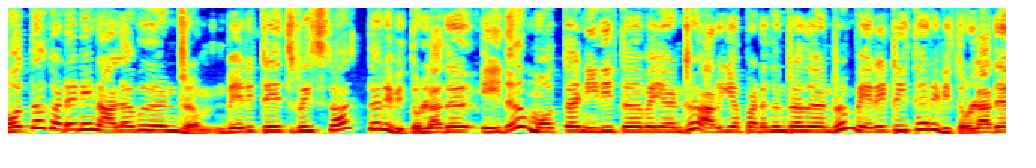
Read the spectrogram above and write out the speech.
மொத்த கடனின் அளவு என்றும் வெரிட்டேஜ் ரிச்சார்ட் தெரிவித்துள்ளது. இது மொத்த நிதி தேவை என்று அறியப்படுகின்றது என்றும் வெரிட்டி தெரிவித்துள்ளது.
